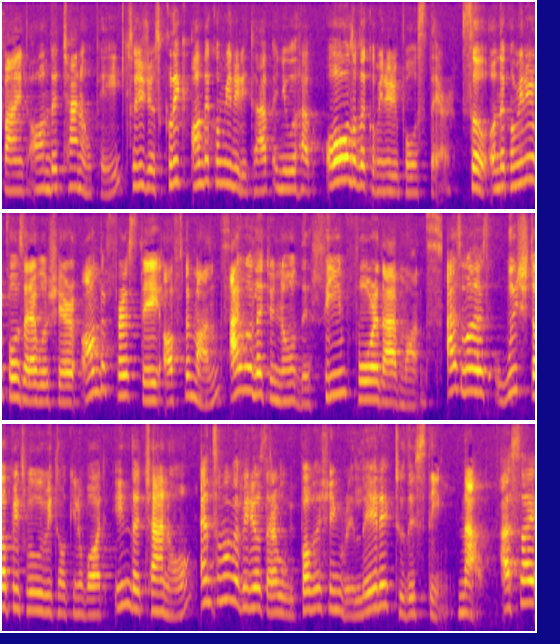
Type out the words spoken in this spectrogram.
find on the channel page. So you just click on the community tab and you will have all of the community posts there. So on the community post that I will share on the first day of the month, I will let you know the theme for that month, as well as which topics we will be talking about in the channel and some of the videos that I will be publishing related to this theme. Now, as I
